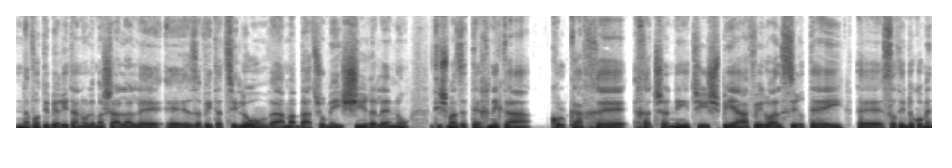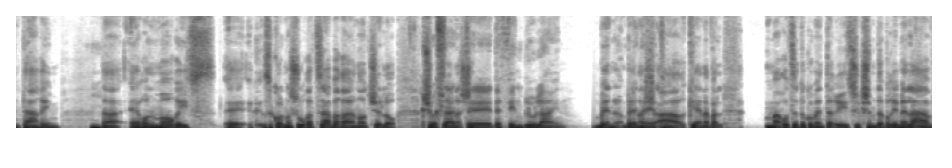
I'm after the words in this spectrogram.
נבות דיבר איתנו למשל על uh, זווית הצילום והמבט שהוא מישיר אלינו. תשמע, זו טכניקה כל כך uh, חדשנית שהשפיעה אפילו על סרטי, uh, סרטים דוקומנטריים. Hmm. ארול מוריס, uh, זה כל מה שהוא רצה ברעיונות שלו. כשהוא עשה את uh, The Thin Blue Line. בין, בין השאר, כן, אבל מה רוצה דוקומנטריסט שכשמדברים אליו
